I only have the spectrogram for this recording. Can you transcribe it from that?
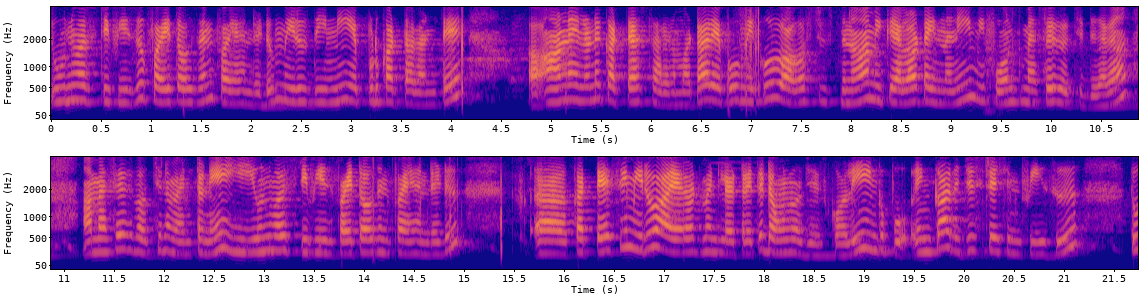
University fees five thousand five hundred. మీరు దీన్ని ఎప్పుడు కట్టాలంటే ఆన్లైన్లోనే కట్టేస్తారనమాట రేపు మీకు ఆగస్ట్ ఫిఫ్త్న మీకు అలాట్ అయిందని మీ ఫోన్కి మెసేజ్ వచ్చింది కదా? ఆ మెసేజ్ వచ్చిన వెంటనే ఈ university fees five thousand five hundred కట్టేసి మీరు ఆ అలాట్మెంట్ లెటర్ అయితే డౌన్లోడ్ చేసుకోవాలి. ఇంకా పో ఇంకా registration fees two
